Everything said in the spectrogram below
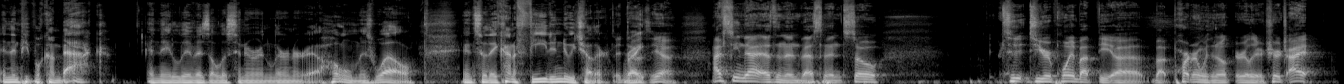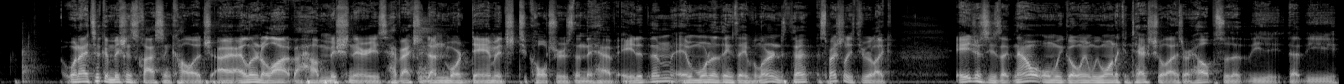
And then people come back and they live as a listener and learner at home as well. And so they kind of feed into each other, It right? does, yeah. I've seen that as an investment. So, to, to your point about the uh, about partnering with an earlier church, I when I took a missions class in college, I, I learned a lot about how missionaries have actually done more damage to cultures than they have aided them. And one of the things they've learned, th- especially through like agencies, like now when we go in, we want to contextualize our help so that the that the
